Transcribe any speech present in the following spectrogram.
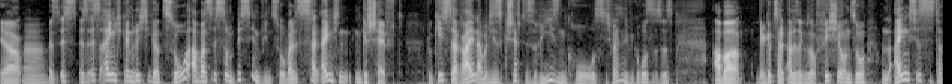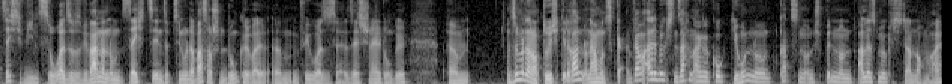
Ja, Ah. es, ist, es ist eigentlich kein richtiger Zoo, aber es ist so ein bisschen wie ein Zoo, weil es ist halt eigentlich ein, ein Geschäft. Du gehst da rein, aber dieses Geschäft ist riesengroß. Ich weiß nicht, wie groß es ist. Aber da gibt es halt alles. Da gibt es auch Fische und so. Und eigentlich ist es tatsächlich wie ein Zoo. Also wir waren dann um 16, 17 Uhr, da war es auch schon dunkel, weil ähm, im Februar ist es ja sehr schnell dunkel. Ähm, und sind wir dann auch durchgerannt und haben uns, wir haben alle möglichen Sachen angeguckt, die Hunde und Katzen und Spinnen und alles mögliche dann nochmal.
